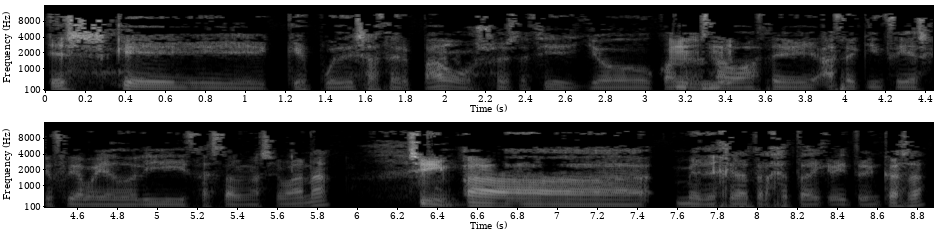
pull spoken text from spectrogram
es que, que puedes hacer pagos. Es decir, yo cuando Ujú. estaba hace, hace 15 días que fui a Valladolid a estar una semana, Sí, ah, me dejé la tarjeta de crédito en casa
